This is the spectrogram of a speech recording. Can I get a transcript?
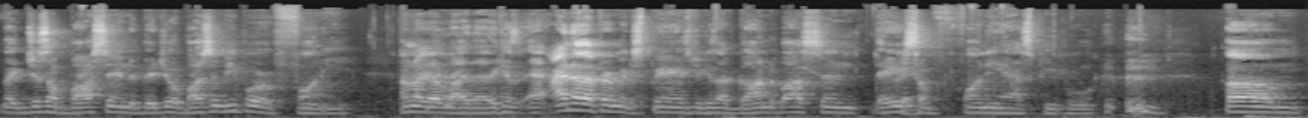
like just a Boston individual. Boston people are funny. I'm not gonna lie that because I know that from experience because I've gone to Boston. There's Okay. some funny ass people. um,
